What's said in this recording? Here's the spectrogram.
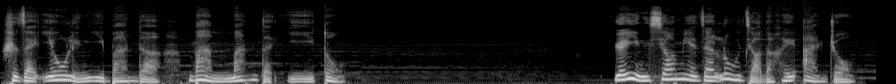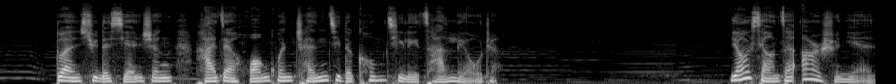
是在幽灵一般的慢慢的移动。人影消灭在鹿角的黑暗中，断续的弦声还在黄昏沉寂的空气里残留着。遥想在二十年，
